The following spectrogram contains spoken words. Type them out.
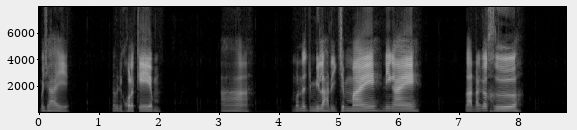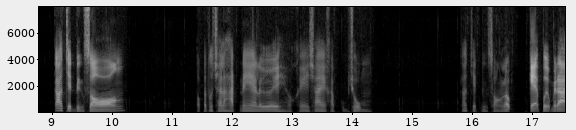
ไม่ใช่นั่นเป็นคนละเกม อ่า มันน่าจะมีรหัสอีกใช่ไหมนี่ไงรหัสนั้นก็คือ 9712 ต่อไปต้องใช้รหัสแน่เลย โอเค ใช่ครับคุณผู้ชม 9712 แล้วแกะเปิดไม่ได้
